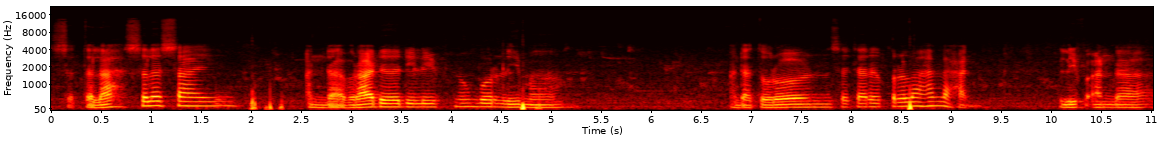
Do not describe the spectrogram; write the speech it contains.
setelah selesai anda berada di lift nombor 5. Anda turun secara perlahan-lahan. Lift anda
